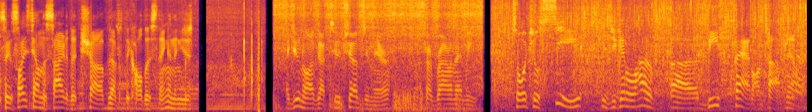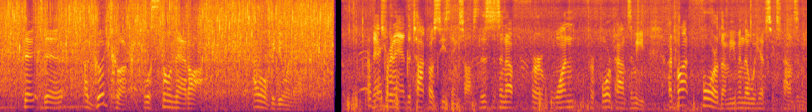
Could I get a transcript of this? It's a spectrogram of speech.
So you slice down the side of the chub, that's what they call this thing, and then you just I do know I've got two chubs in there. I'll start browning that meat. So what you'll see is you get a lot of uh, beef fat on top. Now, yeah. the, the, a good cook will spoon that off. I won't be doing that. Okay. Next we're going to add the taco seasoning sauce. This is enough for one for four pounds of meat. I bought four of them even though we have six pounds of meat.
